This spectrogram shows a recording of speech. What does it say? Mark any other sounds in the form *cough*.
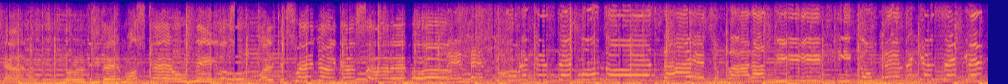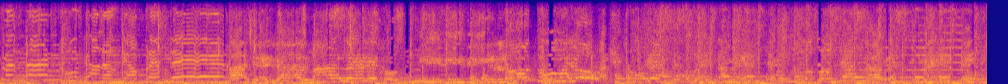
mañana. No olvidemos que unidos cualquier sueño alcanzaremos. Ven, descubre que este mundo está hecho para ti. Y comprende que el secreto está en tus ganas de aprender. a llegar más lejos y vivir lo tuyo. Aquí tú creces plenamente, todos los días abres tu mente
